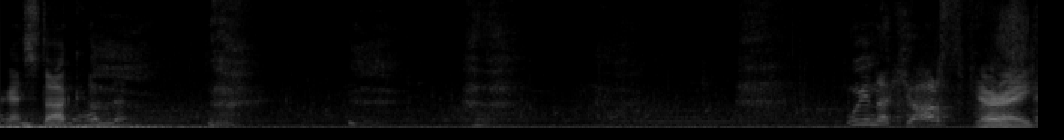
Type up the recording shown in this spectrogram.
I got stuck. Alright.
